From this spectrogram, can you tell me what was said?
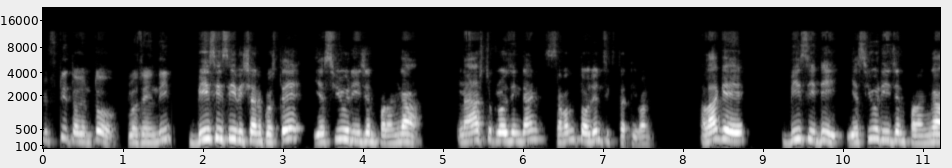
fifty థౌజండ్తో క్లోజ్ అయింది. బీసీసీ విషయానికి వస్తే ఎస్యు రీజన్ పరంగా last closing rank seven thousand six thirty one. అలాగే బీసీడి ఎస్యు రీజన్ పరంగా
